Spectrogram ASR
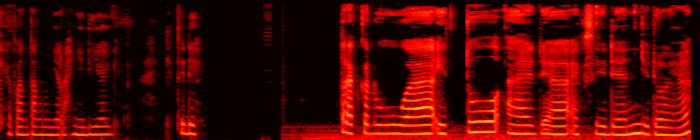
Kayak pantang menyerahnya dia gitu. Gitu deh. Track kedua itu ada accident judulnya.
